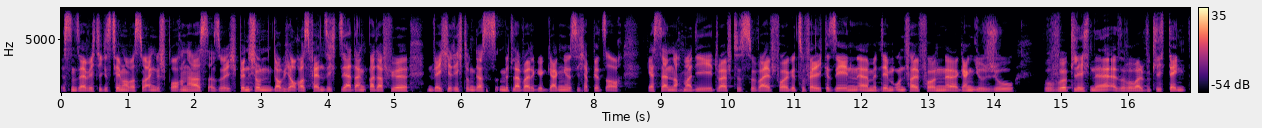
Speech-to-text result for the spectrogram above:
ist ein sehr wichtiges Thema, was du angesprochen hast. Also ich bin schon, glaube ich, auch aus Fansicht sehr dankbar dafür, in welche Richtung das mittlerweile gegangen ist. Ich habe jetzt auch gestern nochmal die Drive to Survive Folge zufällig gesehen äh, mit dem Unfall von äh, Gang Yuju, wo wirklich, ne, also wo man wirklich denkt,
